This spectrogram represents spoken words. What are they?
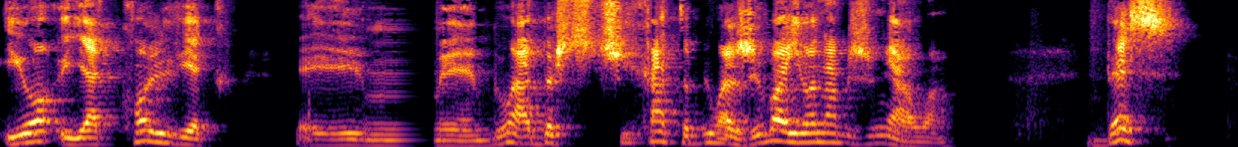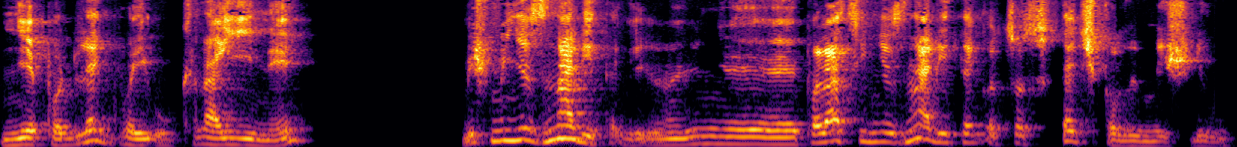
I o, jakkolwiek była dość cicha, to była żywa i ona brzmiała. Bez niepodległej Ukrainy Myśmy nie znali Polacy nie znali tego, co Steczko wymyślił.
